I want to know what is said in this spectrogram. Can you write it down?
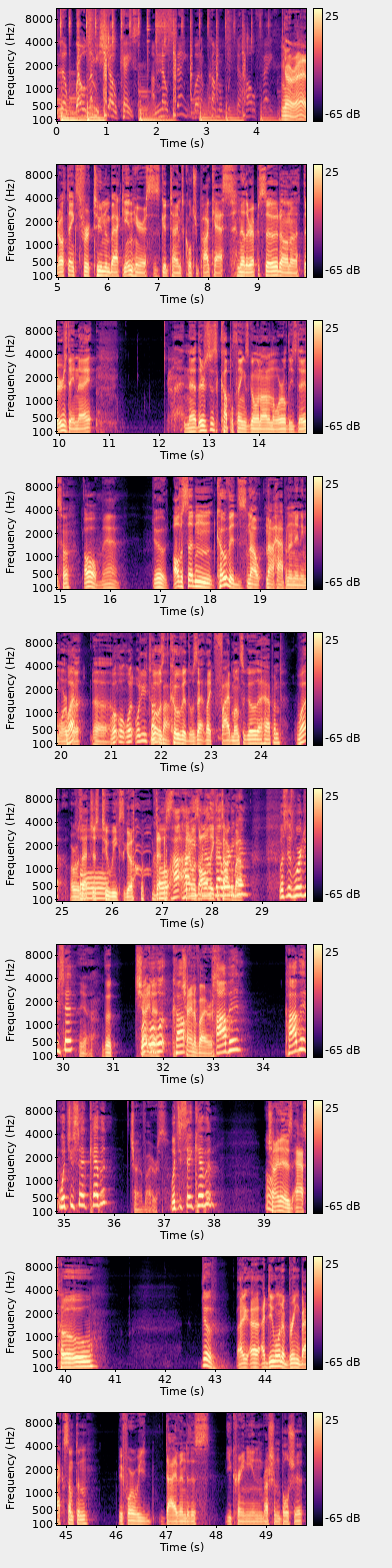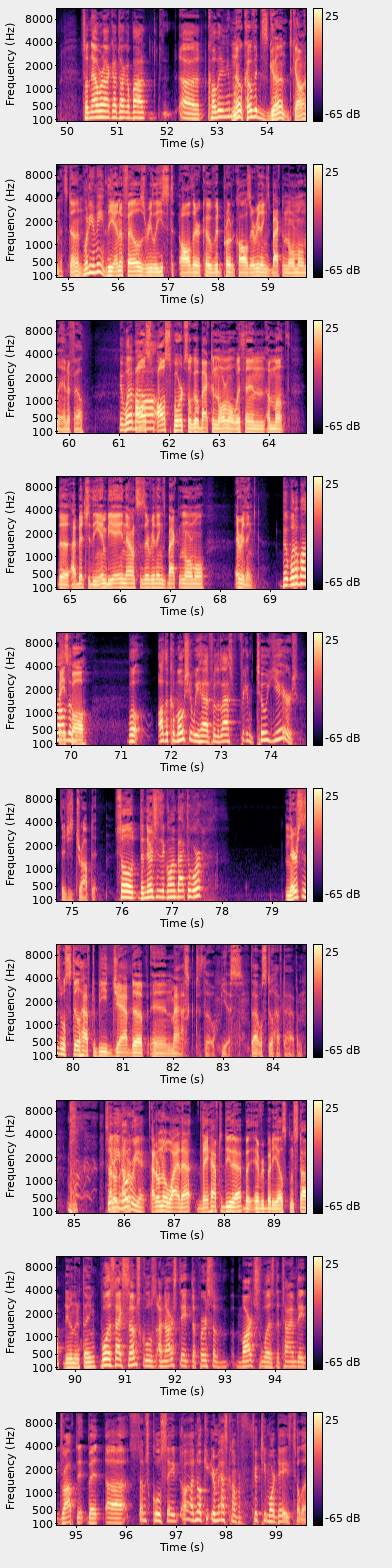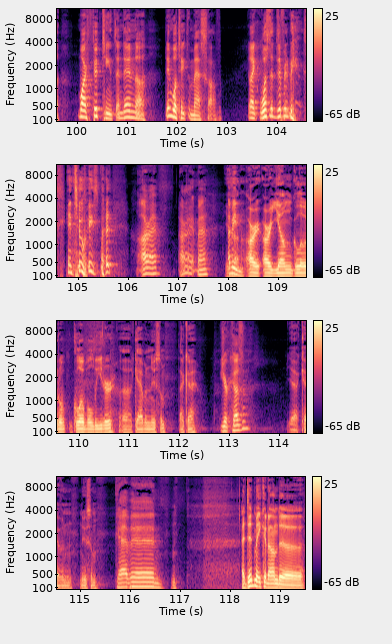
Know little bro, let me showcase. I'm no saint, but I'm coming with the whole faith. All right. Well, thanks for tuning back in here. This is Good Times Culture Podcast. Another episode on a Thursday night. No, there's just a couple things going on in the world these days, huh? Oh man, dude. All of a sudden, COVID's not not happening anymore. What? But uh, What what what, what are you talking what was about? COVID? Was that like five months ago that happened, what? or was that just two weeks ago? that Col- was, how how that do you was all they could that talk word about. again? What's this word you said? Yeah, the China what, what? Co- China virus. COVID. COVID. What you said, Kevin? China virus. What you say, Kevin? Oh. China is asshole. Dude, I uh, I do want to bring back something before we dive into this Ukrainian Russian bullshit. so now we're not going to talk about uh, COVID anymore. No, COVID's gone. Gone. It's done. What do you mean? The NFL's released all their COVID protocols. Everything's back to normal in the NFL. But what about All all, all sports will go back to normal within a month. The I bet you the NBA announces everything's back to normal. Everything. But what about all the well, all the commotion we had for the last freaking two years? They just dropped it. So the nurses are going back to work. Nurses will still have to be jabbed up and masked, though. Yes, that will still have to happen. So it ain't over yet. I don't know why that they have to do that, but everybody else can stop doing their thing. Well, it's like some schools in our state. The first of March was the time they dropped it, but uh, some schools say, "Oh no, keep your mask on for 15 more days till uh, March 15th, and then uh, then we'll take the masks off." Like, what's the difference in two weeks? But all right, all right, man. I mean, our our young global global leader, uh, Gavin Newsom, that guy. your cousin Yeah, Kevin Newsom. Kevin. I did make it onto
